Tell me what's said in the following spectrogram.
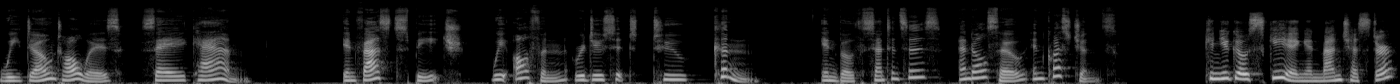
We don't always say can. In fast speech, we often reduce it to can in both sentences and also in questions. Can you go skiing in Manchester?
